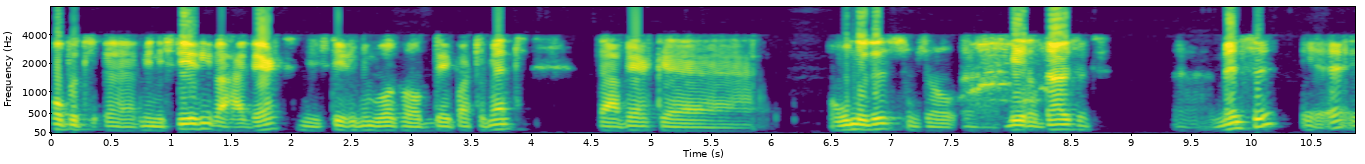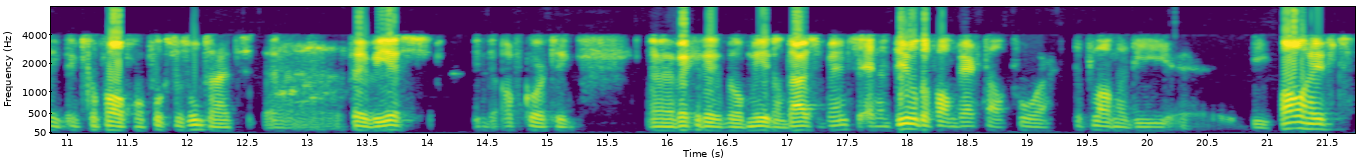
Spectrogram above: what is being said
Op het uh, ministerie waar hij werkt, het ministerie noemen we ook wel het departement, daar werken honderden, soms wel meer dan duizend mensen. In, in, het geval van Volksgezondheid, VWS in de afkorting, werken er wel meer dan duizend mensen. En een deel daarvan werkt dan voor de plannen die, die Paul heeft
